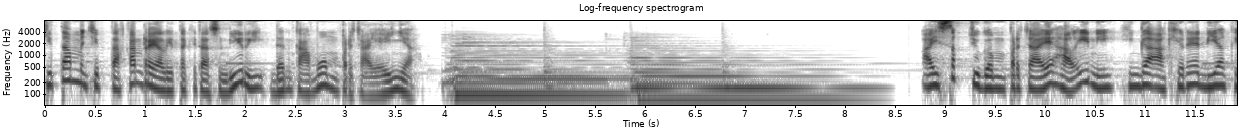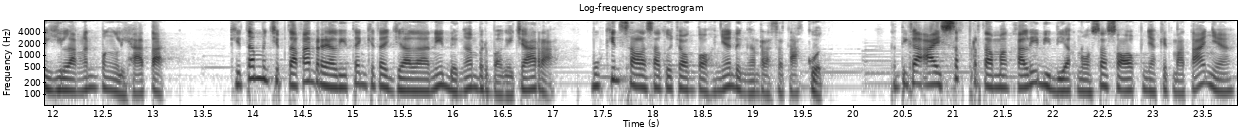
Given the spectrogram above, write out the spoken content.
Kita menciptakan realita kita sendiri dan kamu mempercayainya. Isaac juga mempercayai hal ini hingga akhirnya dia kehilangan penglihatan. Kita menciptakan realita yang kita jalani dengan berbagai cara. Mungkin salah satu contohnya dengan rasa takut. Ketika Isaac pertama kali didiagnosa soal penyakit matanya,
